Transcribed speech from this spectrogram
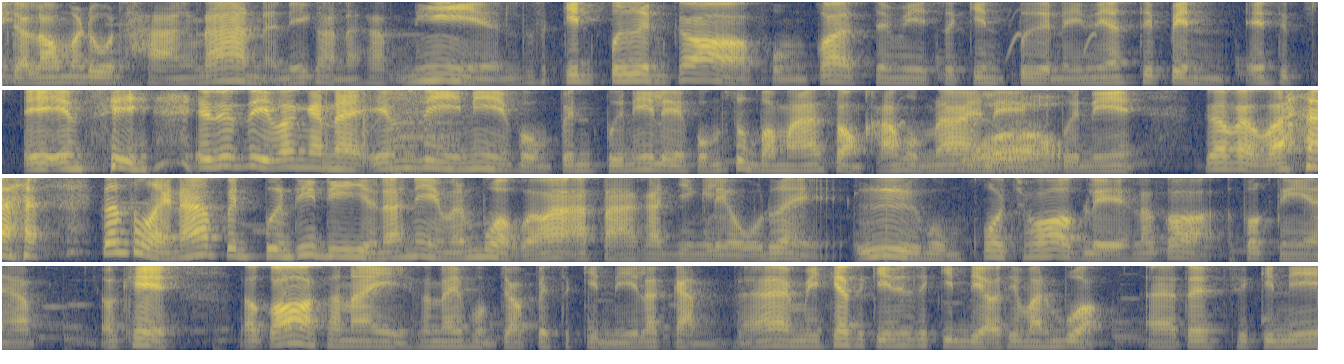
เดี๋ยวเรามาดูทางด้านอันนี้ก่อนนะครับ นี่สกินปืนก็ผมก็จะมีสกินปืนในเนี้ยที่เป็น M10 AM4 M14 ว่าไงนะ M4 นี่ผมเป็นปืนนี่เลยผมสุ่มประมาณ 2 ครั้งผมได้เลยว้าวปืนนี้ ก็แบบว่า ก็สวยนะเป็นปืนที่ดีอยู่นะนี่มันบวกแบบว่าอัตราการยิงเร็วด้วยอือผมโคตรชอบเลยแล้วก็พวกนี้นะครับโอเค แล้วก็สไนด์สไนด์ผมจะเอาเป็นสกินนี้ละกันอ่ามีแค่สกินนี้สกินเดียวที่มันบวกอ่าแต่สกินนี้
